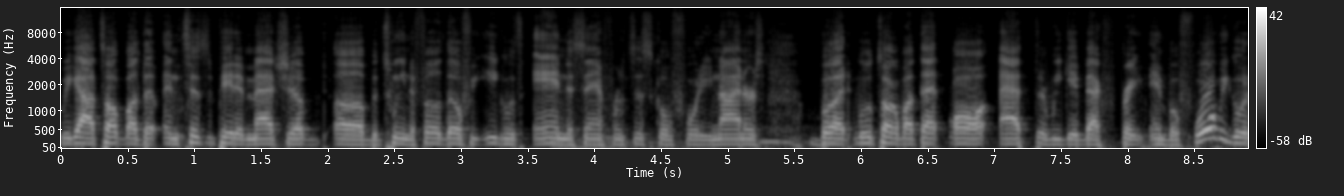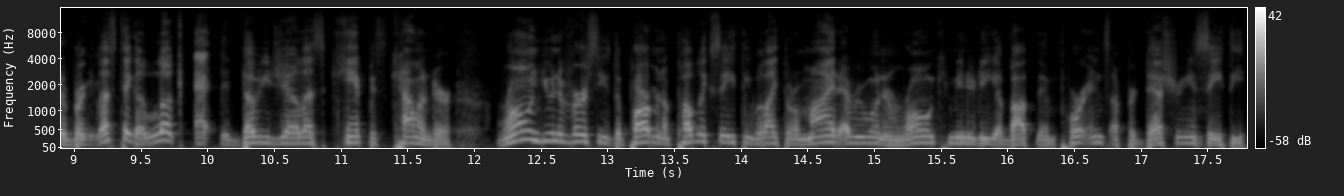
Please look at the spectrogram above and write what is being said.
we got to talk about the anticipated matchup uh, between the Philadelphia Eagles and the San Francisco 49ers. But we'll talk about that all after we get back from break. And before we go to break, let's take a look at the WGLS campus calendar. Rowan University's Department of Public Safety would like to remind everyone in Rowan community about the importance of pedestrian safety,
